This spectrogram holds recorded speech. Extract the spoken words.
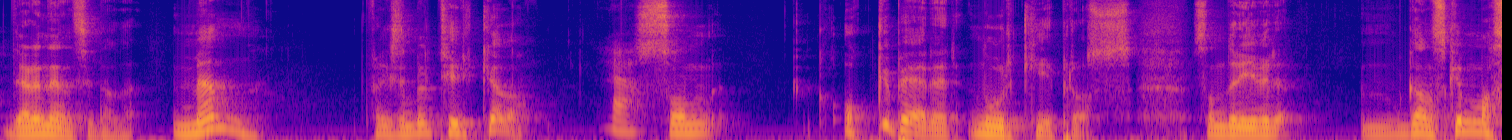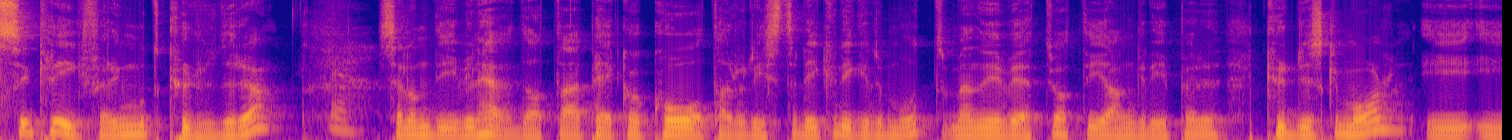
Det er den ene siden av det. Men f.eks. Tyrkia, da, ja. som okkuperer Nord-Kypros, som driver ganske massiv krigføring mot kurdere. Ja. Selv om de vil hevde at det er PKK og terrorister de kriger mot. Men vi vet jo at de angriper kurdiske mål i, i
